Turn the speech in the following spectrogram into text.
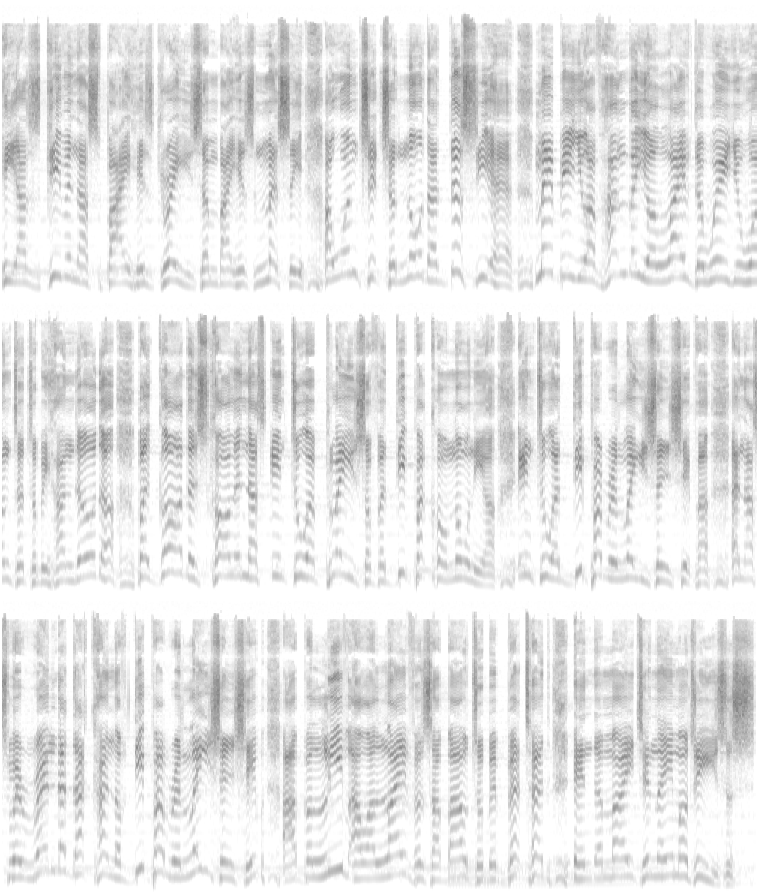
He has given us by his grace and by his mercy. I want you to know that this year maybe you have handled your life the way you wanted to be handled but god is calling us into a place of a deeper koinonia into a deeper relationship. And as we render that kind of deeper relationship, I believe our life is about to be bettered in the mighty name of Jesus.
